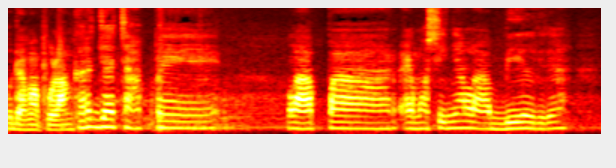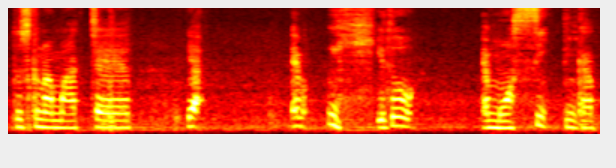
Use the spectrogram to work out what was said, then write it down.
udah mau pulang kerja capek lapar emosinya labil gitu ya. Terus kena macet em ih itu emosi tingkat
